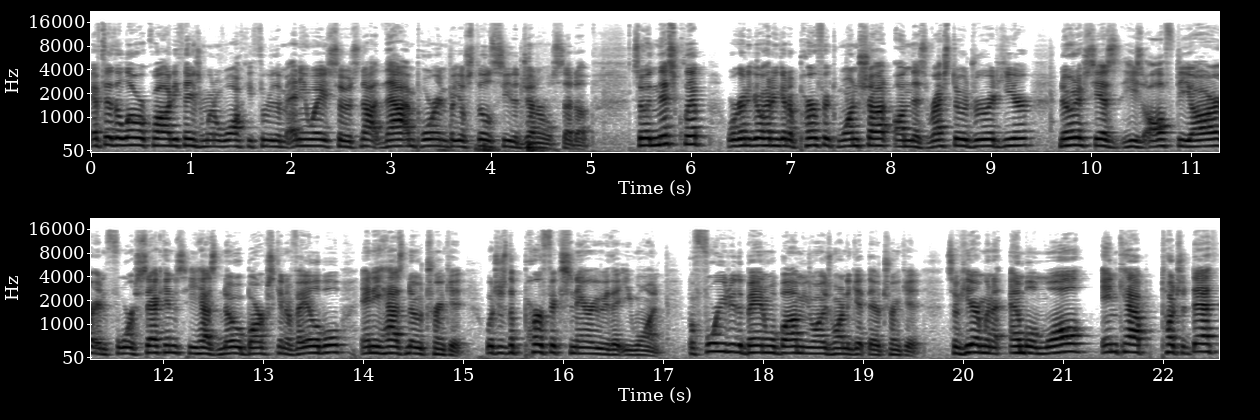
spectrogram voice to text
If they're the lower quality things, I'm going to walk you through them anyway, so it's not that important, but you'll still see the general setup. So in this clip, we're going to go ahead and get a perfect one shot on this Resto Druid here. Notice he has he's off DR in 4 seconds. He has no bark skin available, and he has no trinket, which is the perfect scenario that you want. Before you do the Banwell Bomb, you always want to get their trinket. So here I'm going to Emblem Wall, Incap, Touch of Death,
